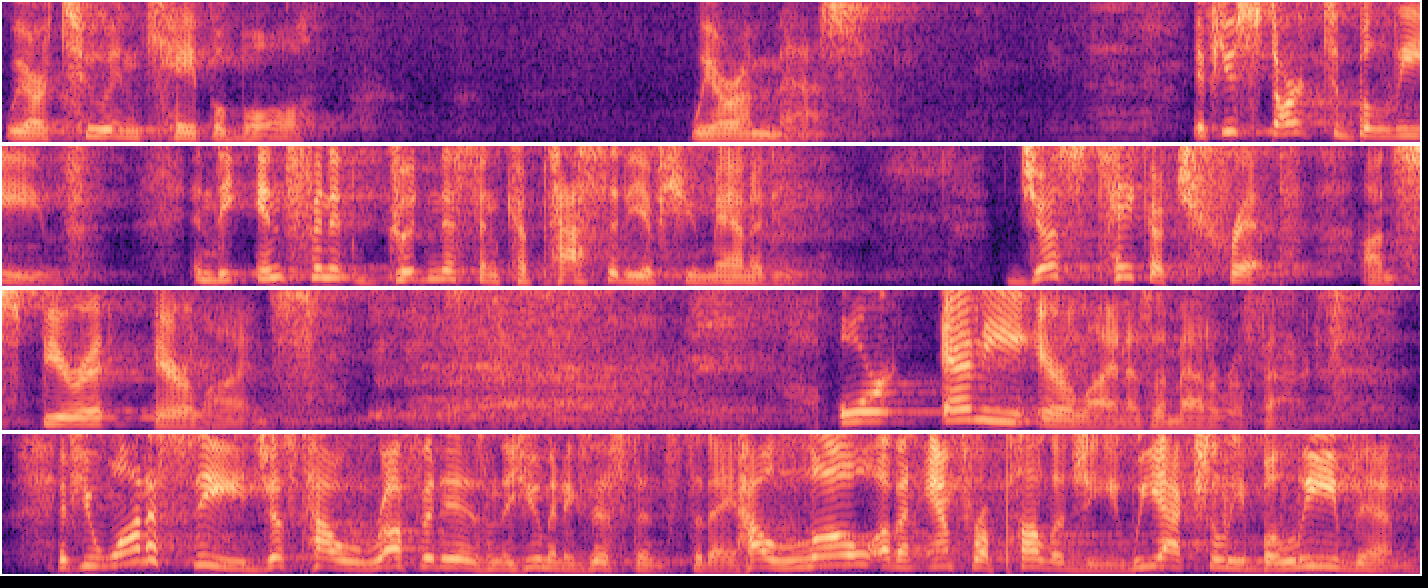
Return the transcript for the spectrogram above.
We are too incapable. We are a mess. If you start to believe in the infinite goodness and capacity of humanity, just take a trip on Spirit Airlines. or any airline, as a matter of fact. If you want to see just how rough it is in the human existence today, how low of an anthropology we actually believe in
